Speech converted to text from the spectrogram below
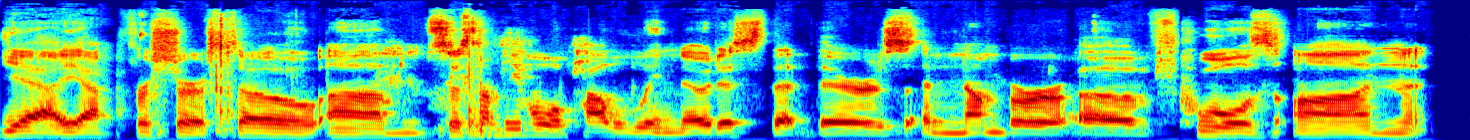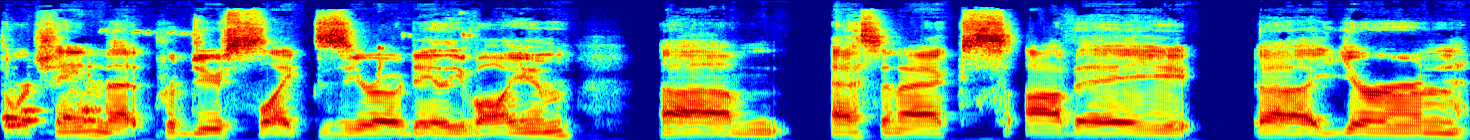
Yeah, yeah, for sure. So, um, so some people will probably notice that there's a number of pools on Thorchain that produce like zero daily volume. Um, SNX, Aave, uh, Yearn,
